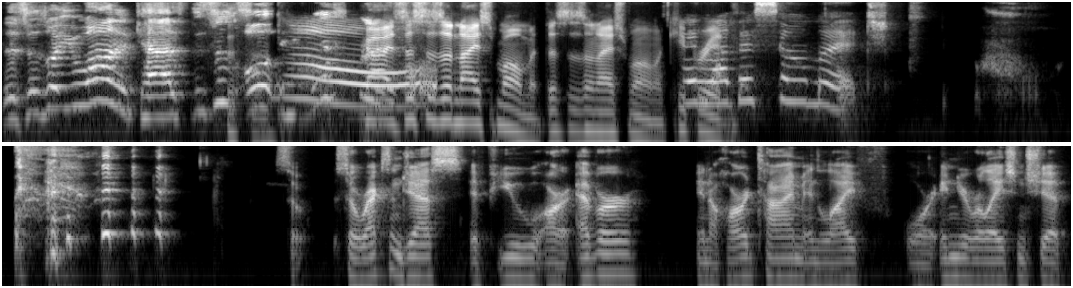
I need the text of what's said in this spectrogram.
this is what you wanted, Cass. This is This all is- Oh. whispered. Guys, this is a nice moment. This is a nice moment. Keep I reading. I love this so much. So so Rex and Jess, if you are ever in a hard time in life or in your relationship,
